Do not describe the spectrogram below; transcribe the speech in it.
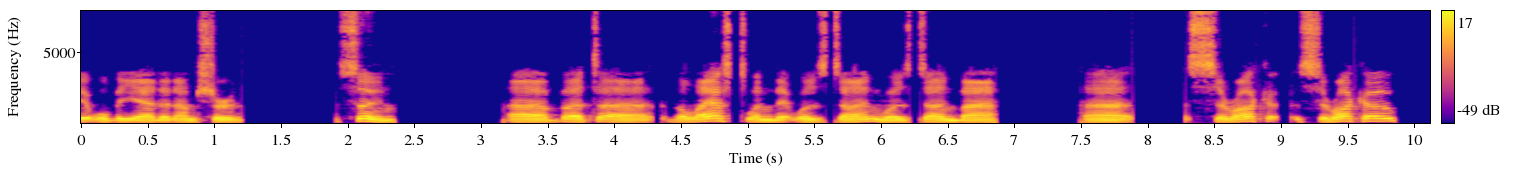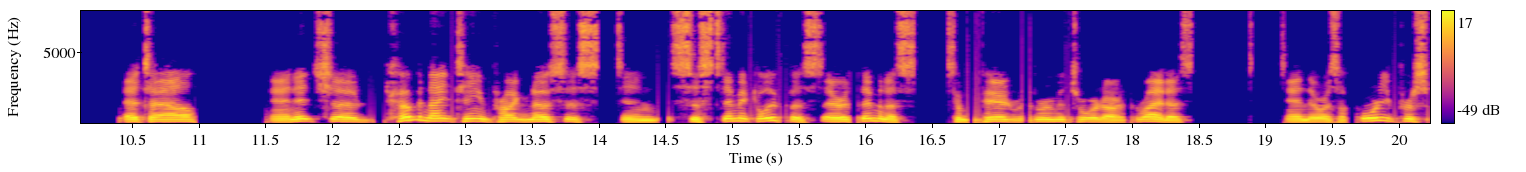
It will be added, I'm sure, soon. Uh, but uh, the last one that was done was done by Sirocco, Sirocco et al and it showed COVID 19 prognosis in systemic lupus erythematous compared with rheumatoid arthritis, and there was a 40%,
